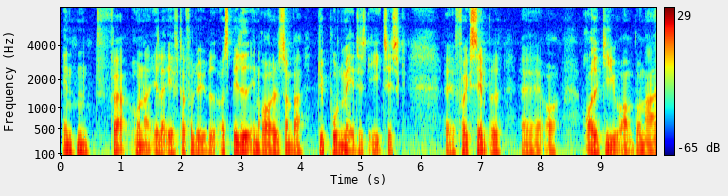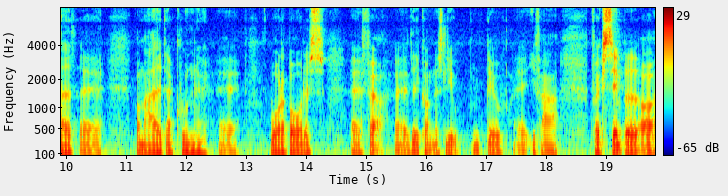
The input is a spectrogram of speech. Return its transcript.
enten før, under eller efter forløbet, og spillede en rolle, som var dybt problematisk etisk. Øh, for eksempel øh, at rådgive om, hvor meget, øh, hvor meget der kunne øh, waterboardes, øh, før øh, vedkommendes liv blev øh, i fare. For eksempel at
